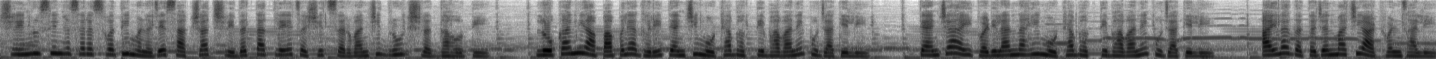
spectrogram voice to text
श्री नृसिंह सरस्वती म्हणजे साक्षात श्री दत्तात्रेयच अशीच सर्वांची दृढ श्रद्धा होती. लोकांनी आपापल्या घरी त्यांची मोठ्या भक्तिभावाने पूजा केली. त्यांच्या आई वडिलांनाही मोठ्या भक्तिभावाने पूजा केली. आईला गतजन्माची आठवण झाली.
